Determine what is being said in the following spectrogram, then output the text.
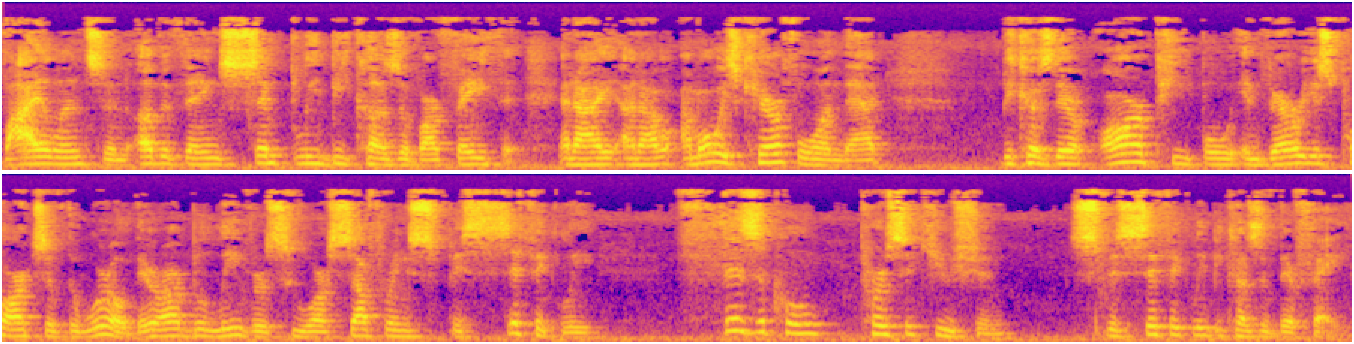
violence and other things simply because of our faith. And I and I, I'm always careful on that because there are people in various parts of the world. There are believers who are suffering specifically physical persecution specifically because of their faith.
